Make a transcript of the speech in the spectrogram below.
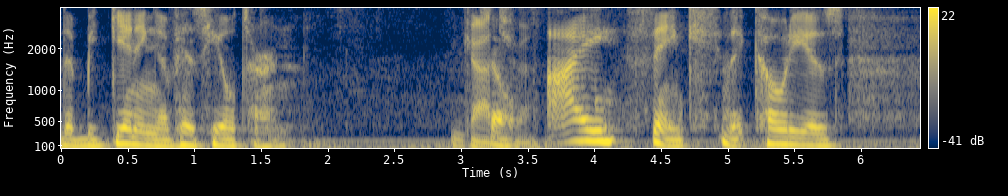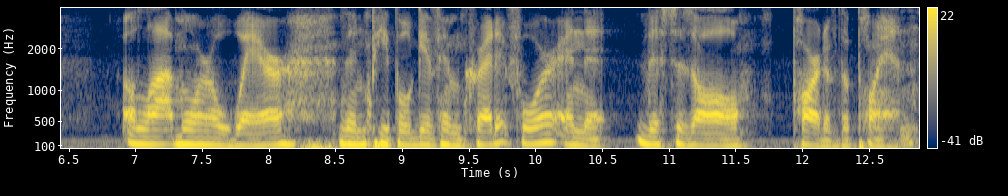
the beginning of his heel turn. Gotcha. So I think that Cody is a lot more aware than people give him credit for, and that this is all part of the plan.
